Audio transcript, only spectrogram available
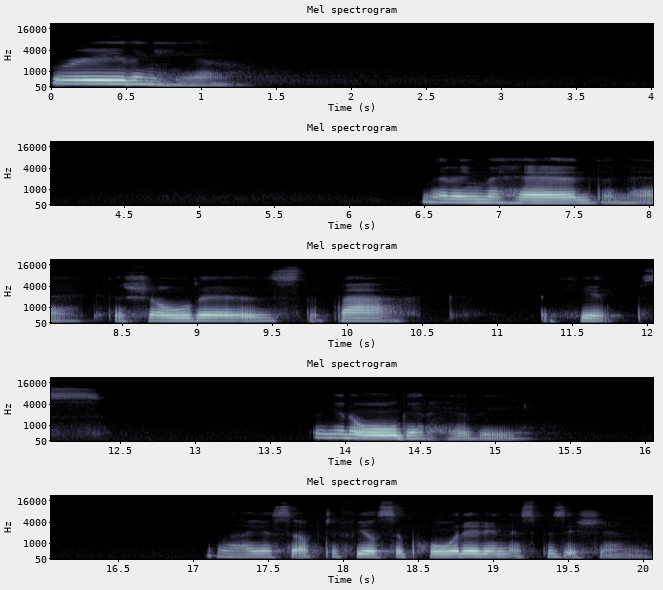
Breathing here. Letting the head, the neck, the shoulders, the back, the hips, bring it all get heavy. Allow yourself to feel supported in this position.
